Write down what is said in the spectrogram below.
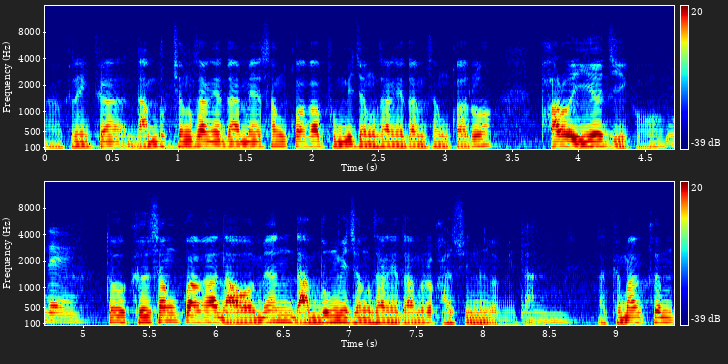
어, 그러니까 남북 정상회담의 성과가 북미 정상회담 성과로 바로 이어지고 네. 또그 성과가 나오면 남북미 정상회담으로 갈 수 있는 겁니다. 음. 아, 그만큼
